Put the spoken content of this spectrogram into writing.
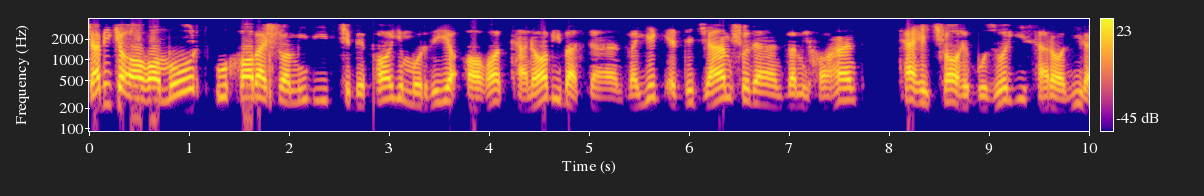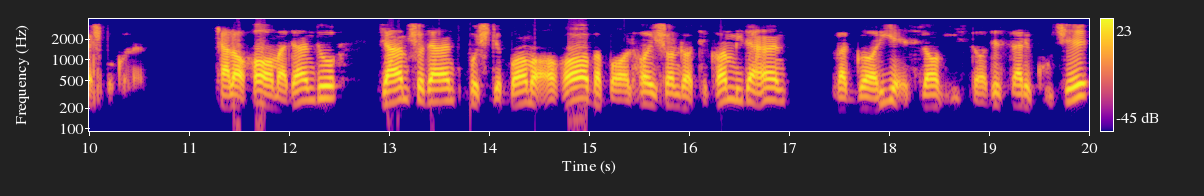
شبی که آقا مرد او خوابش را می‌دید که به پای مرده آقا تنابی بستند و یک عده جمع شدند و می‌خواهند ته چاه بزرگی سرازیرش بکنند. کلاخها آمدند و جمع شدند پشت بام آقا و بالهایشان را تکان می‌دهند و گاری اسلام ایستاده سر کوچه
